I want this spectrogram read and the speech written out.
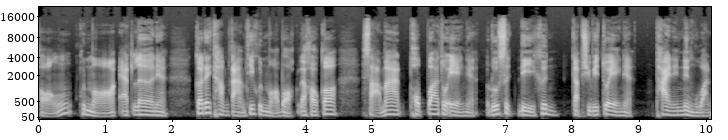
ของคุณหมอแอดเลอร์เนี่ยก็ได้ทำตามที่คุณหมอบอก แล้วเขาก็สามารถพบว่าตัวเองเนี่ยรู้สึกดีขึ้นกับชีวิตตัวเองเนี่ยภายในหนึ่งวัน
